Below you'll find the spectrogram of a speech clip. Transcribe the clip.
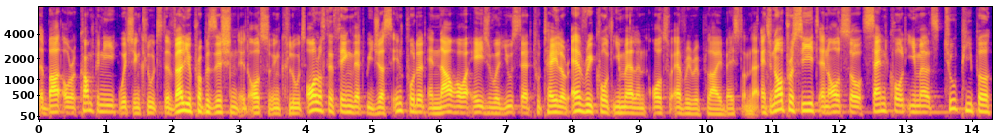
about our company, which includes the value proposition. It also includes all of the things that we just inputted. And now our agent will use that to tailor every cold email and also every reply based on that. And to now proceed and also send cold emails to people,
